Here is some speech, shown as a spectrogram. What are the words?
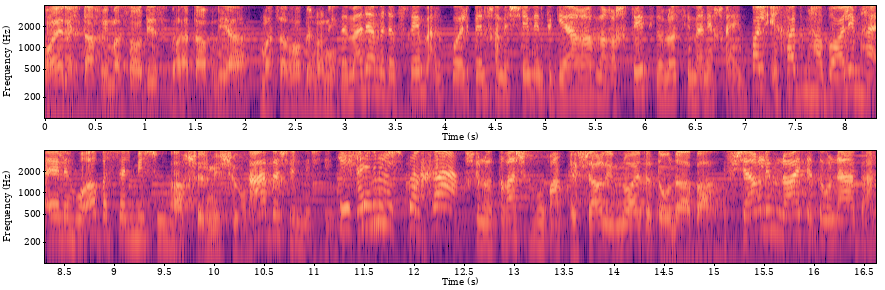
פועל נחטף ממסור דיסק באתר בנייה, מצבו בינוני. במד"א מדווחים על פועל בן 50 עם פגיעה רב-מערכתית ללא סימני חיים. כל אחד מהפועלים האלה הוא אבא של מישהו. אח של מישהו. אבא של מישהי. יש לנו משפחה. שנותרה שבורה. אפשר למנוע את התאונה הבאה. אפשר למנוע את התאונה הבאה.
